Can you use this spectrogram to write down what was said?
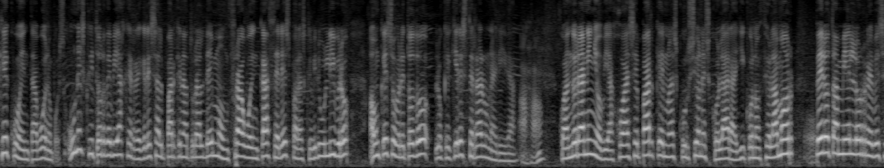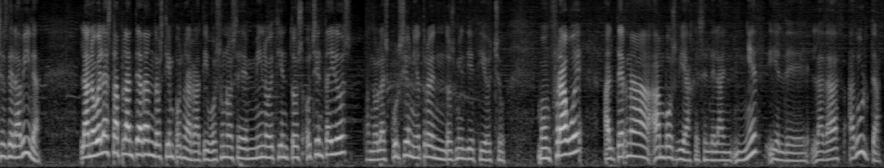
¿Qué cuenta? Bueno, pues un escritor de viaje regresa al Parque Natural de Monfragüe en Cáceres para escribir un libro, aunque sobre todo lo que quiere es cerrar una herida. Cuando era niño viajó a ese parque en una excursión escolar. Allí conoció el amor, oh. pero también los reveses de la vida. La novela está planteada en dos tiempos narrativos, uno es en 1982, cuando la excursión, y otro en 2018. Monfragüe alterna ambos viajes, el de la niñez y el de la edad adulta.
